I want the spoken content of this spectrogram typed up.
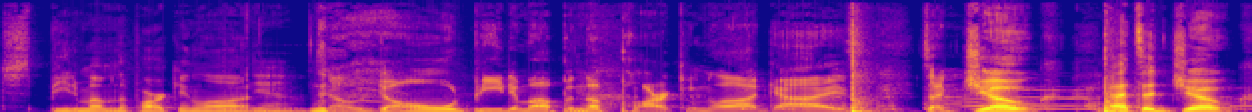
Just beat him up in the parking lot. Yeah. No, don't beat him up in the parking lot, guys. It's a joke. That's a joke.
